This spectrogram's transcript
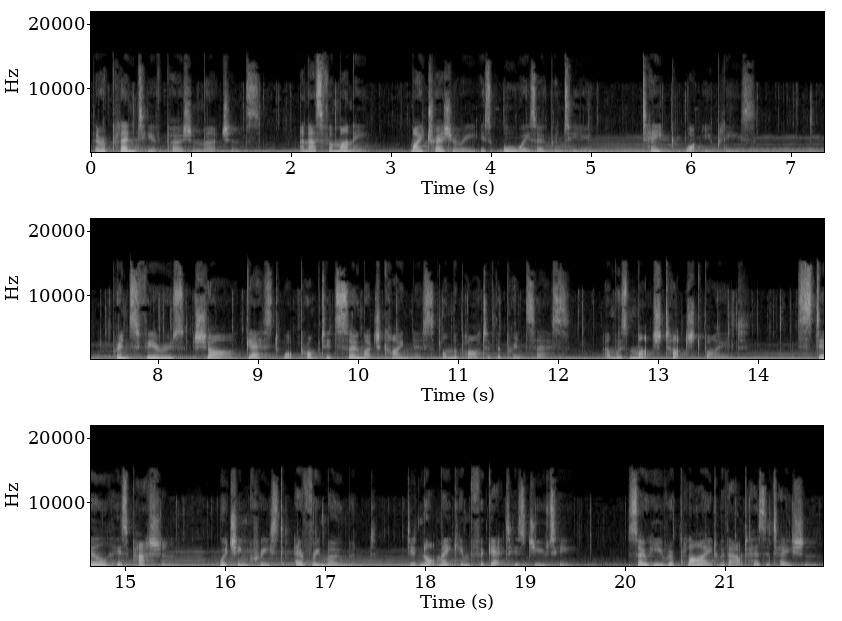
There are plenty of Persian merchants. And as for money, my treasury is always open to you. Take what you please. Prince Firuz Shah guessed what prompted so much kindness on the part of the princess and was much touched by it. Still, his passion, which increased every moment, did not make him forget his duty. So he replied without hesitation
